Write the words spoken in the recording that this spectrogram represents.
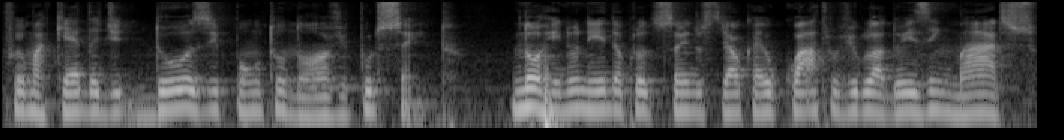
foi uma queda de 12,9%. No Reino Unido, a produção industrial caiu 4,2% em março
